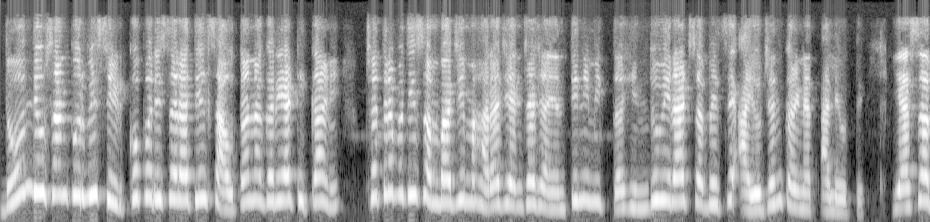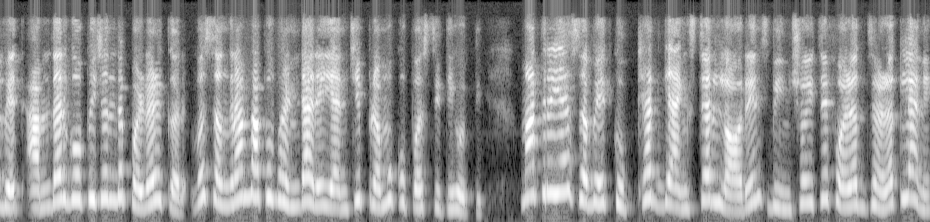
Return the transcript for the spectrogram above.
दोन दिवसांपूर्वी सिडको परिसरातील सावतानगर या ठिकाणी छत्रपती संभाजी महाराज यांच्या जयंतीनिमित्त हिंदू विराट सभेचे आयोजन करण्यात आले होते. या सभेत आमदार गोपीचंद पडळकर व संग्राम बापू भंडारे यांची प्रमुख उपस्थिती होती. मात्र या सभेत कुख्यात गँगस्टर लॉरेन्स बिनशोईचे फळक झळकल्याने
